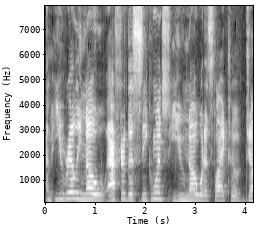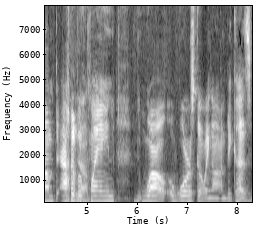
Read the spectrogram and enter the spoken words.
I mean, you really know after this sequence, you know what it's like to have jumped out of Yeah. a plane while a war's going on because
